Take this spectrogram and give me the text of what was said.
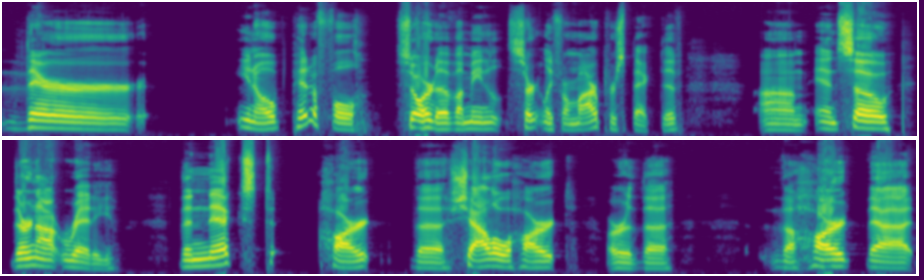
they're you know pitiful sort of. I mean, certainly from our perspective. Um, and so they're not ready. The next heart, the shallow heart, or the the heart that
